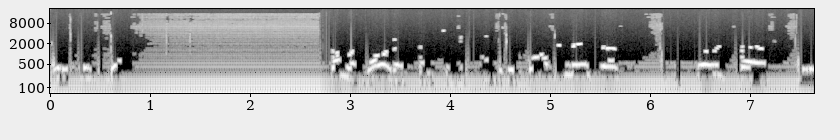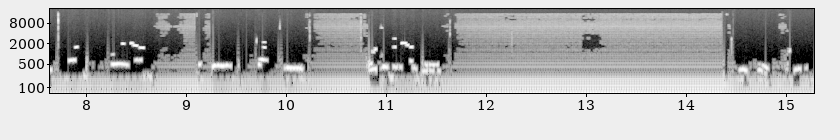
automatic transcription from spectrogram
it's somewhat more than because God commands us to his prayer and we understand that they expected or demanded which is great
